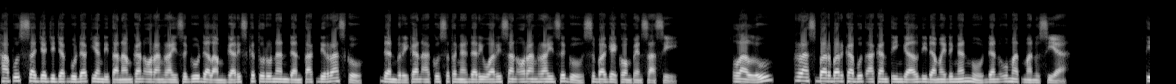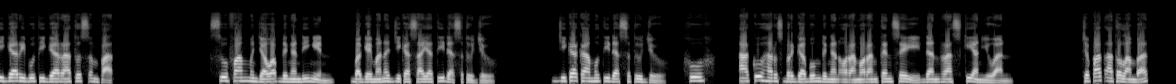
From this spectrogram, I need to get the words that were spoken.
Hapus saja jejak budak yang ditanamkan orang Raisegu dalam garis keturunan dan takdir rasku, dan berikan aku setengah dari warisan orang Raisegu sebagai kompensasi. Lalu, ras barbar kabut akan tinggal di damai denganmu dan umat manusia. 3304 Su Fang menjawab dengan dingin, bagaimana jika saya tidak setuju? Jika kamu tidak setuju, huh, aku harus bergabung dengan orang-orang Tensei dan ras Qian Yuan. Cepat atau lambat,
